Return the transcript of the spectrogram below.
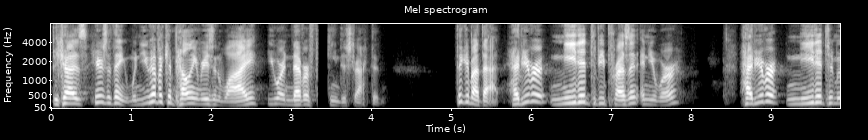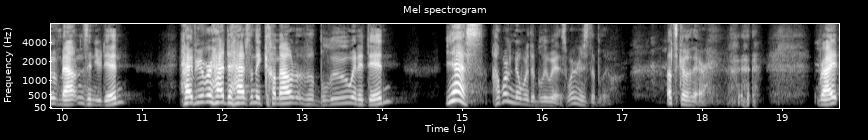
because here's the thing when you have a compelling reason why, you are never fucking distracted. Think about that. Have you ever needed to be present and you were? Have you ever needed to move mountains and you did? Have you ever had to have something come out of the blue and it did? Yes. I want to know where the blue is. Where is the blue? Let's go there. right?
